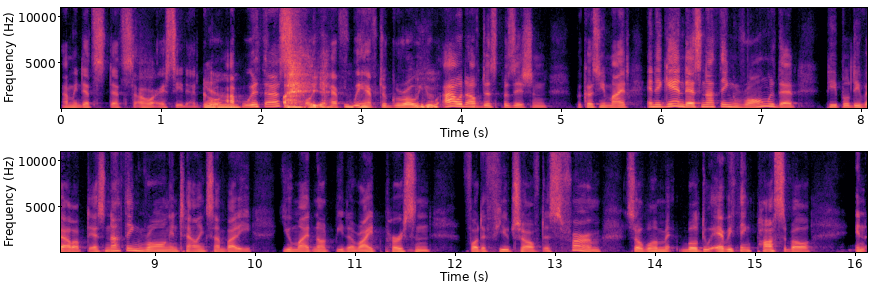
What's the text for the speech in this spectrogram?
I mean, that's that's how I see that. Grow Yeah. up with us, or you have we mm-hmm. have to grow mm-hmm. you out of this position because you might. And again, there's nothing wrong with that. People develop. There's nothing wrong in telling somebody you might not be the right person for the future of this firm. So we'll we'll do everything possible, and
